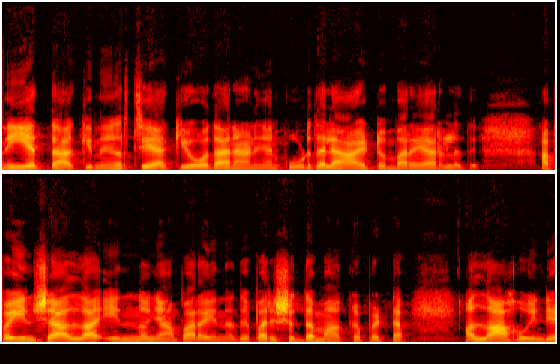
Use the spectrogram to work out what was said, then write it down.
നെയ്യത്താക്കി നേർച്ചയാക്കി ഓതാനാണ് ഞാൻ കൂടുതലായിട്ടും പറയാറുള്ളത്. അപ്പോൾ ഇൻഷാ അല്ലാ ഇന്നും ഞാൻ പറയുന്നത് പരിശുദ്ധമാക്കപ്പെട്ട അള്ളാഹുവിന്റെ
